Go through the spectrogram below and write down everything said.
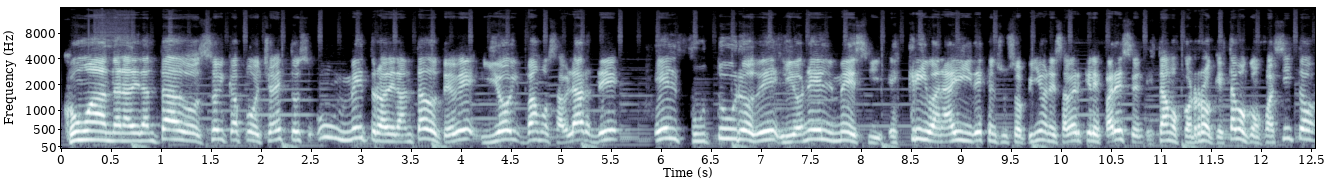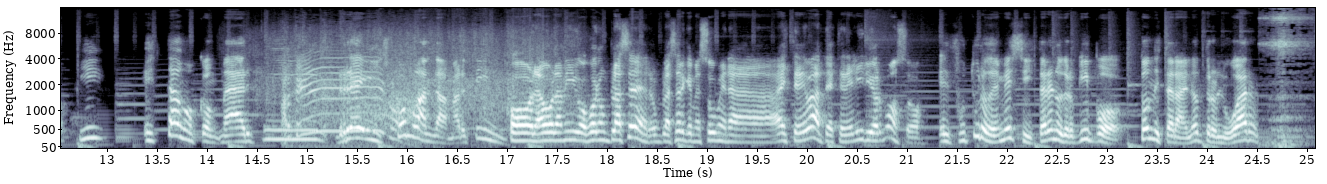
¿Cómo andan adelantados? Soy Capocha, esto es Un Metro Adelantado TV y hoy vamos a hablar de el futuro de Lionel Messi. Escriban ahí, dejen sus opiniones, a ver qué les parece. Estamos con Roque, estamos con Juancito y estamos con Martín, Reich. ¿Cómo anda, Martín? Hola, hola amigos. Bueno, un placer, un placer que me sumen a, a este debate, a este delirio hermoso. ¿El futuro de Messi estará en otro equipo? ¿Dónde estará? ¿En otro lugar?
